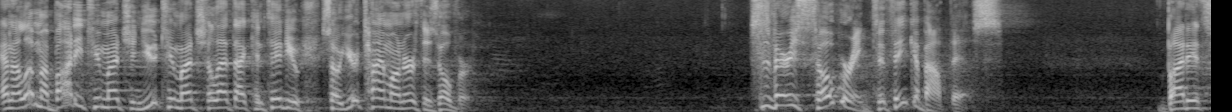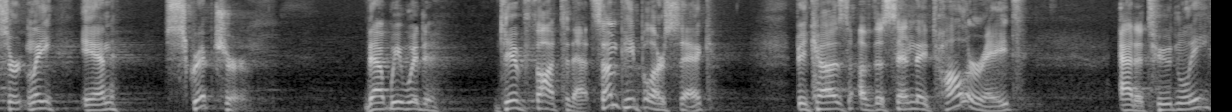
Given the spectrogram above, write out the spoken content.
And I love my body too much and you too much to let that continue. So your time on earth is over. This is very sobering to think about this but it's certainly in Scripture that we would give thought to that. Some people are sick because of the sin they tolerate attitudinally,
